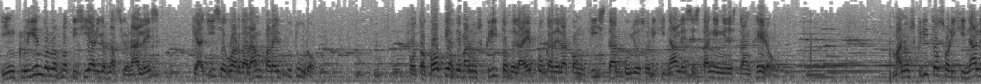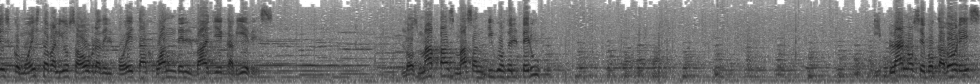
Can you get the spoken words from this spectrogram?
incluyendo los noticiarios nacionales, que allí se guardarán para el futuro. Fotocopias de manuscritos de la época de la conquista cuyos originales están en el extranjero. Manuscritos originales como esta valiosa obra del poeta Juan del Valle Caviedes los mapas más antiguos del Perú y planos evocadores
